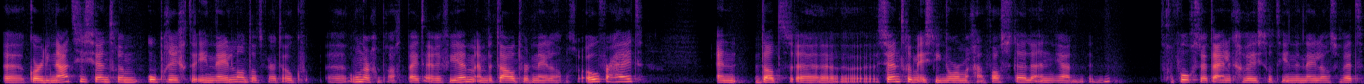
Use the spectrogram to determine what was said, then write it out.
eh, coördinatiecentrum oprichten in Nederland. Dat werd ook ondergebracht bij het RIVM en betaald door de Nederlandse overheid. En dat eh, centrum is die normen gaan vaststellen. En ja, het gevolg is uiteindelijk geweest dat die in de Nederlandse wet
